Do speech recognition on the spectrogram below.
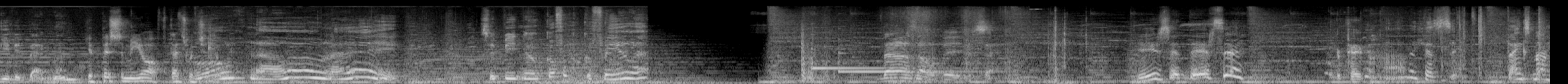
give it back, man. you're pissing me off. That's what you're doing. Hola, hola, hey. Ze biedt nou koffiekoeken voor jou, hè? Daar zal bezig zijn. Hier zit de eerste. Okay. Aardig gezicht. Thanks, man.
